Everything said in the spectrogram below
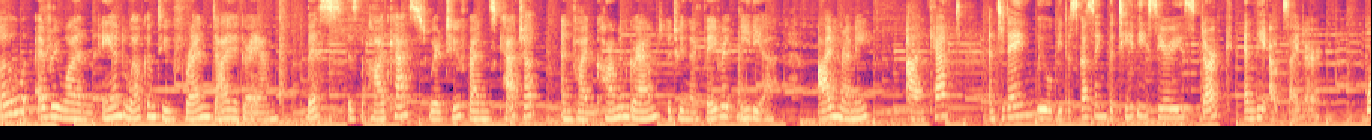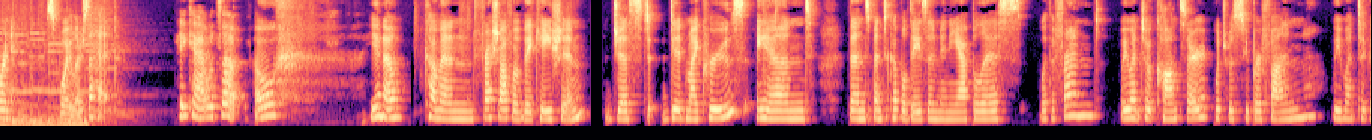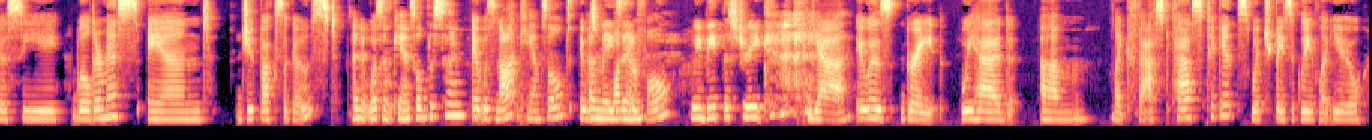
Hello, everyone, and welcome to Frenn Diagram. This is the podcast where two friends catch up and find common ground between their favorite media. I'm Remy. I'm Kat, and today we will be discussing the TV series Dark and the Outsider. Warning spoilers ahead. Hey, Kat, what's up? Oh, you know, coming fresh off of vacation, just did my cruise and then spent a couple days in Minneapolis with a friend. We went to a concert, which was super fun. We went to go see Wildermiss and Jukebox the Ghost. And it wasn't canceled this time? It was not canceled. It was Amazing. wonderful. We beat the streak. yeah, it was great. We had um like fast pass tickets, which basically let you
